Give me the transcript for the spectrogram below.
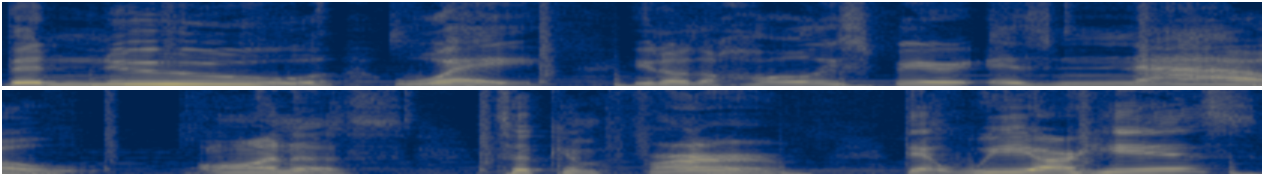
the new way. You know the holy spirit is now on us to confirm that we are his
